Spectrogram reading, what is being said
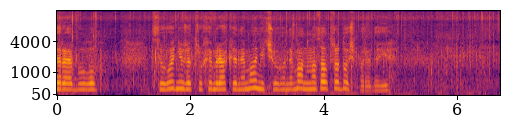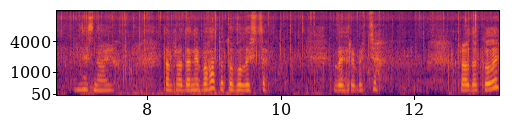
Сире було. Сьогодні вже трохи мряки нема, нічого нема. Ну на завтра дощ передає. Не знаю. Там, правда, небагато того листя вигребеться. Правда, коли?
